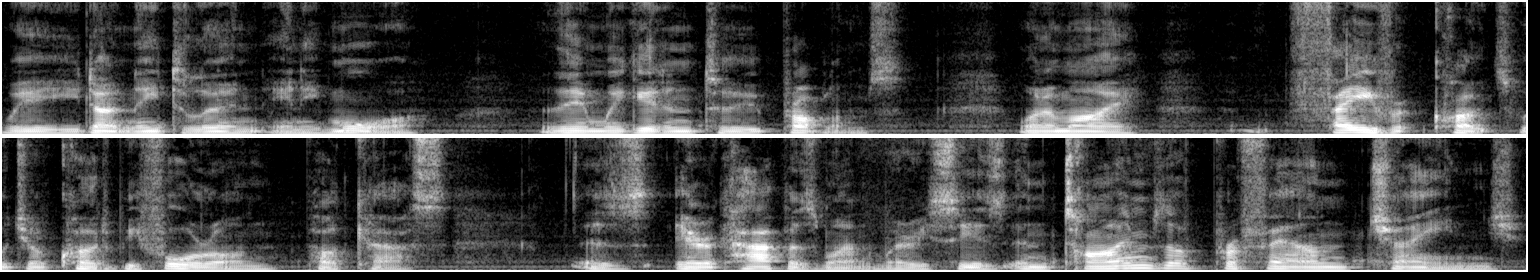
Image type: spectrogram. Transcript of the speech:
we don't need to learn any more, then we get into problems. One of my favourite quotes, which I've quoted before on podcasts, is Eric Hoffer's one, where he says, In times of profound change,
